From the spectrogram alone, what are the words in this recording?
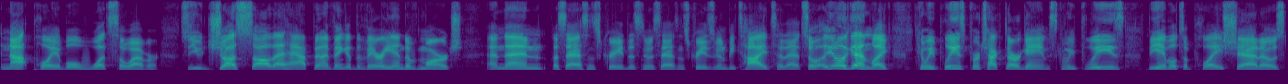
not playable whatsoever. So you just saw that happen, I think, at the very end of March and then Assassin's Creed, this new Assassin's Creed is going to be tied to that. So, you know, again, like, can we please protect our games? Can we please be able to play Shadows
